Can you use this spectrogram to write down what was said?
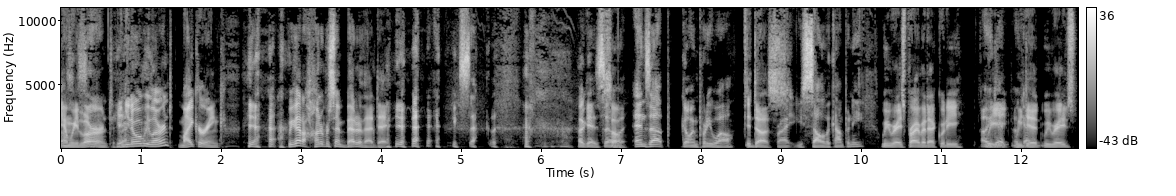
and we learned. And you know what we learned? Micro ink. Yeah. We got 100% better that day. yeah. Exactly. okay. So, So- it ends up going pretty well, It does. right? You sell the company. We raised private equity. Oh, we, did? We did. We raised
